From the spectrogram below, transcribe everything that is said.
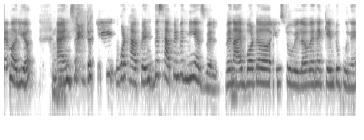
them earlier and suddenly what happened this happened with me as well when I bought a used two wheeler when I came to Pune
